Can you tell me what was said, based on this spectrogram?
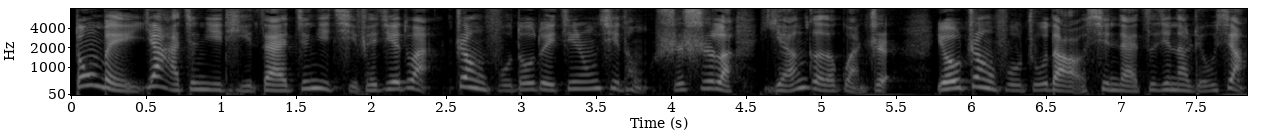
东北亚经济体在经济起飞阶段，政府都对金融系统实施了严格的管制，由政府主导信贷资金的流向，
